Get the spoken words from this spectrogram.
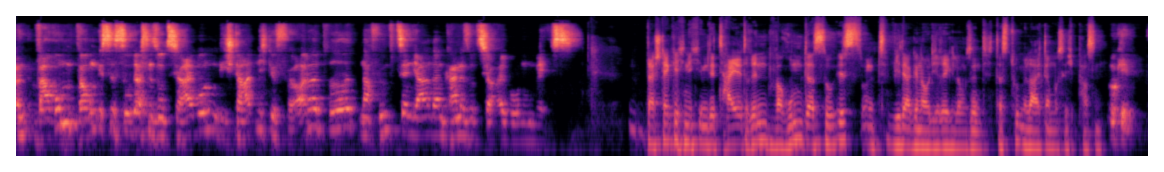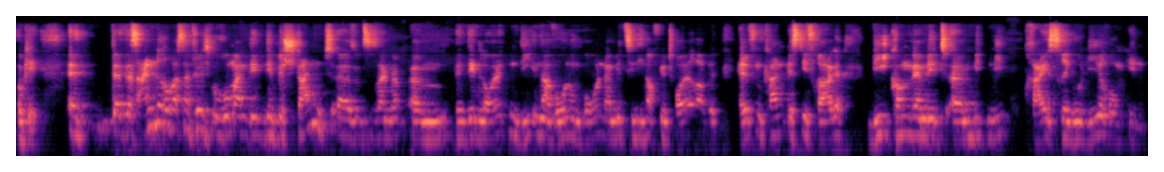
und warum, warum ist es so, dass eine Sozialwohnung, die staatlich gefördert wird, nach 15 Jahren dann keine Sozialwohnung mehr ist? Da stecke ich nicht im Detail drin, warum das so ist und wie da genau die Regelungen sind. Das tut mir leid, da muss ich passen. Okay. Okay. Äh, das andere, was natürlich, wo man den, Bestand äh, sozusagen ähm, den Leuten, die in einer Wohnung wohnen, damit sie nicht noch viel teurer wird, helfen kann, ist die Frage, wie kommen wir mit, ähm, mit Mietpreisregulierung hin?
